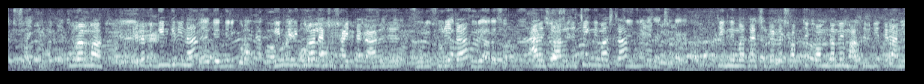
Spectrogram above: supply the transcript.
একশো ষাট। কুড়াল মাছ। এটা তো গিনগিনি না? গেঙ্গিনি কোরাল। গিনগিনি কুড়াল একশো ষাট টাকা। আর ওই যে চুরি চুরিটা চুরি আড়াইশো। আড়াইশো। আর ওই যে চিংড়ি মাছটা? চিংড়ি মাছ একশো টাকা। চিংড়ি মাছ একশো টাকা। সবচেয়ে কম দামে মাছের ভিতরে আমি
